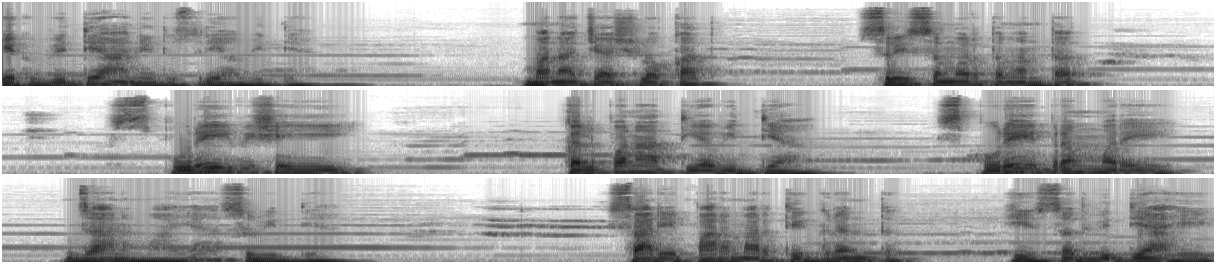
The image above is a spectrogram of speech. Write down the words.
एक विद्या आणि दुसरी अविद्या. मनाच्या श्लोकात श्री समर्थ म्हणतात स्फुरे विषयी कल्पनाती अविद्या स्फुरे ब्रह्म रे जान माया सुविद्या. सारे पारमार्थिक ग्रंथ ही सद्विद्या आहे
